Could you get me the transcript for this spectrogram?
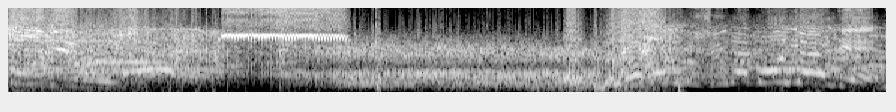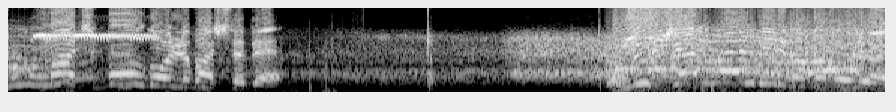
dolu bir vuruş. Kafa vuruşuyla gol geldi. Maç bol gollü başladı. Mükemmel bir kafa golü.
